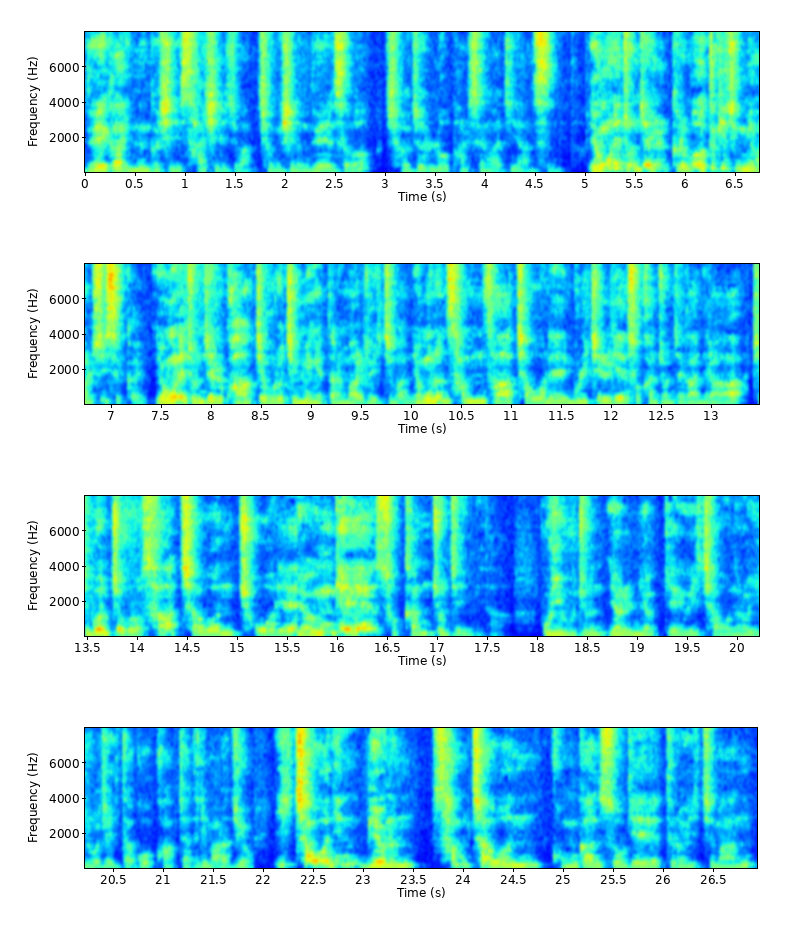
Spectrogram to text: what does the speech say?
뇌가 있는 것이 사실이지만 정신은 뇌에서 저절로 발생하지 않습니다. 영혼의 존재를 그럼 어떻게 증명할 수 있을까요? 영혼의 존재를 과학적으로 증명했다는 말도 있지만 영혼은 3, 4차원의 물질계에 속한 존재가 아니라 기본적으로 4차원 초월의 영계에 속한 존재입니다. 우리 우주는 열 몇 개의 차원으로 이루어져 있다고 과학자들이 말하지요. 2차원인 미연은 3차원 공간 속에 들어있지만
